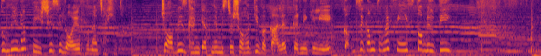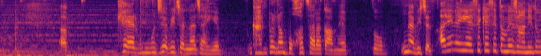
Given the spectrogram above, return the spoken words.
तुम्हें ना पेशे से लॉयर होना चाहिए था। चौबीस घंटे अपने मिस्टर शोहर की वकालत करने के लिए कम से कम तुम्हें फ़ीस तो मिलती। अब खैर मुझे अभी चलना चाहिए। घर पर ना बहुत सारा काम है तो मैं भी चलती अरे नहीं ऐसे कैसे तुम्हें जाने दूँ?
